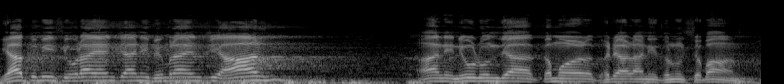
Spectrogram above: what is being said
घ्या तुम्ही शिवरायांची आणि भीमरायांची आण आणि निवडून द्या कमळ घड्याळ आणि धनुष्यबाण.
